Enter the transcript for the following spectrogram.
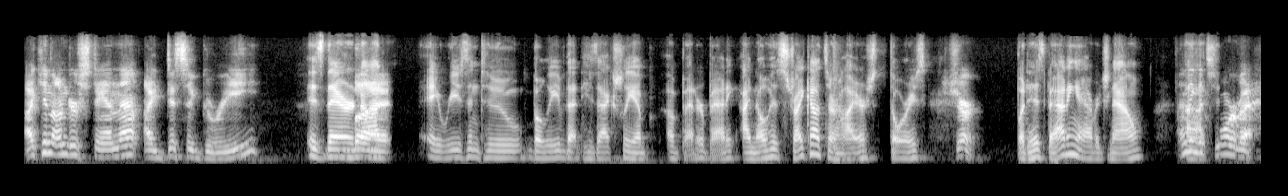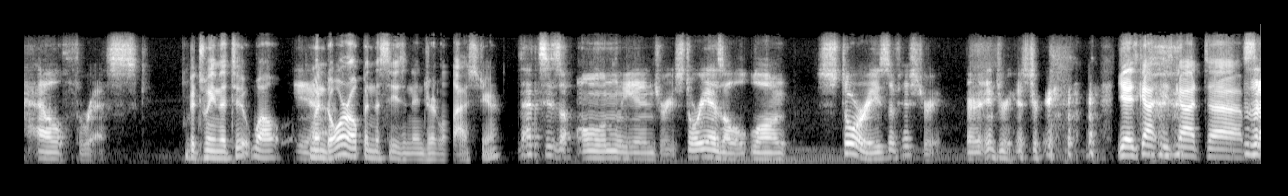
I can understand that. I disagree, Is there but not a reason to believe that he's actually a, a better batting? I know his strikeouts are higher, Stories, sure. but his batting average now I think Uh, it's more of a health risk. between the two. Well, Yeah. Lindor opened the season injured last year. That's his only injury. Story has a long stories of history or injury history. Yeah, he's got he's got uh, this is what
